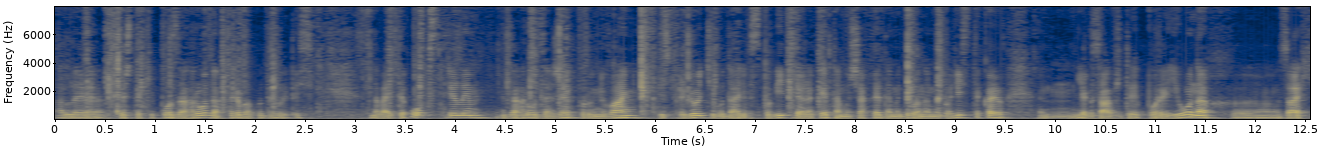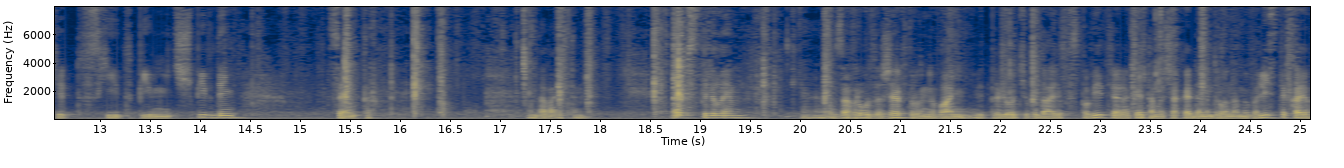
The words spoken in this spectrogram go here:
але все ж таки по загрозах треба подивитись. Давайте обстріли, загроза жертв руйнувань від прильотів, ударів з повітря, ракетами, шахедами, дронами, балістикою, як завжди, по регіонах: е, захід, схід, північ, південь, центр. Давайте. Обстріли, е, загроза жертв, руйнувань від прильотів ударів з повітря, ракетами, шахедами, дронами, балістикою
